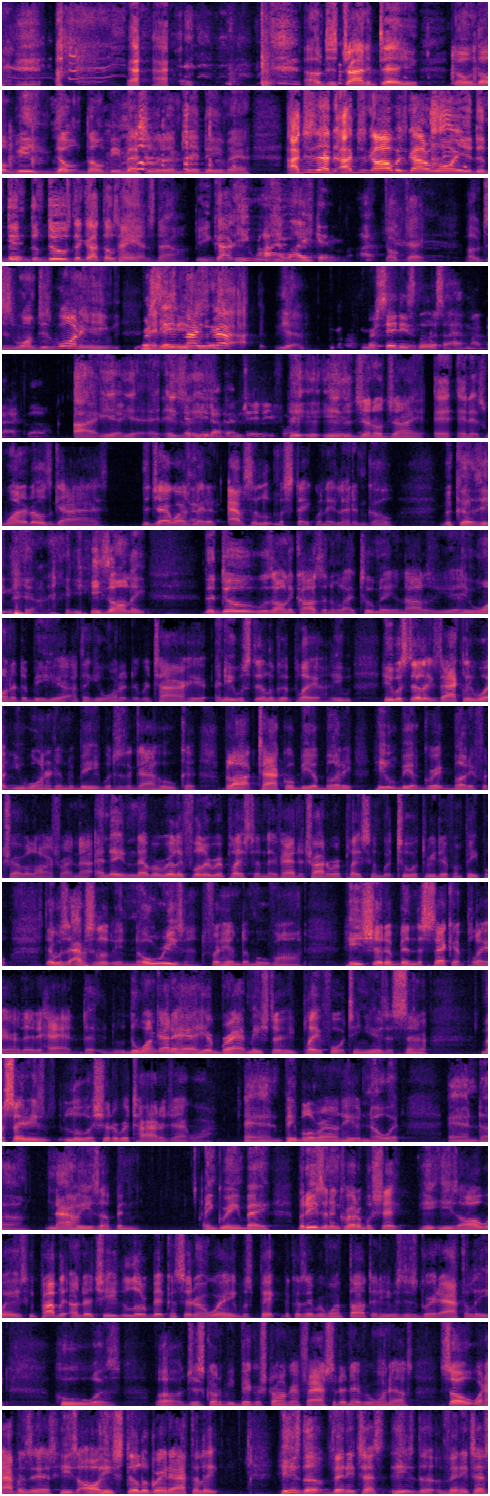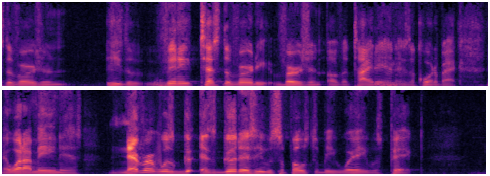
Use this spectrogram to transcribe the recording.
I'm just trying to tell you, don't don't be don't don't be messing with MJD, man. I just had I just always gotta warn you, them, them, them, dudes that got those hands now. He got he. was I he, like him. I, okay, I'm just I'm just warning you. He, Marcedes and he's nice Lewis, guy. Yeah. Marcedes Lewis, I have my back though. All right, yeah, yeah. And he's, he's up MJD for he, he's a gentle giant, and, and it's one of those guys. The Jaguars made an absolute mistake when they let him go because he he's only the dude was only costing him like two million dollars a year. He wanted to be here. I think he wanted to retire here, and he was still a good player. He he was still exactly what you wanted him to be, which is a guy who could block, tackle, be a buddy. He would be a great buddy for Trevor Lawrence right now. And they never really fully replaced him. They've had to try to replace him with two or three different people. There was absolutely no reason for him to move on. He should have been the second player that it had. The, the one guy they had here, Brad Meester, he played 14 years at center. Marcedes Lewis should have retired a Jaguar and people around here know it. And uh, now he's up in in Green Bay, but he's in incredible shape. He, he's always he probably underachieved a little bit considering where he was picked because everyone thought that he was this great athlete who was uh, just going to be bigger, stronger, and faster than everyone else. So what happens is he's all he's still a great athlete. He's the Vinny test. He's the Vinny Testa version. He's the Vinny Testaverde version of a tight end mm-hmm. as a quarterback. And what I mean is Never was good, as good as he was supposed to be where he was picked,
